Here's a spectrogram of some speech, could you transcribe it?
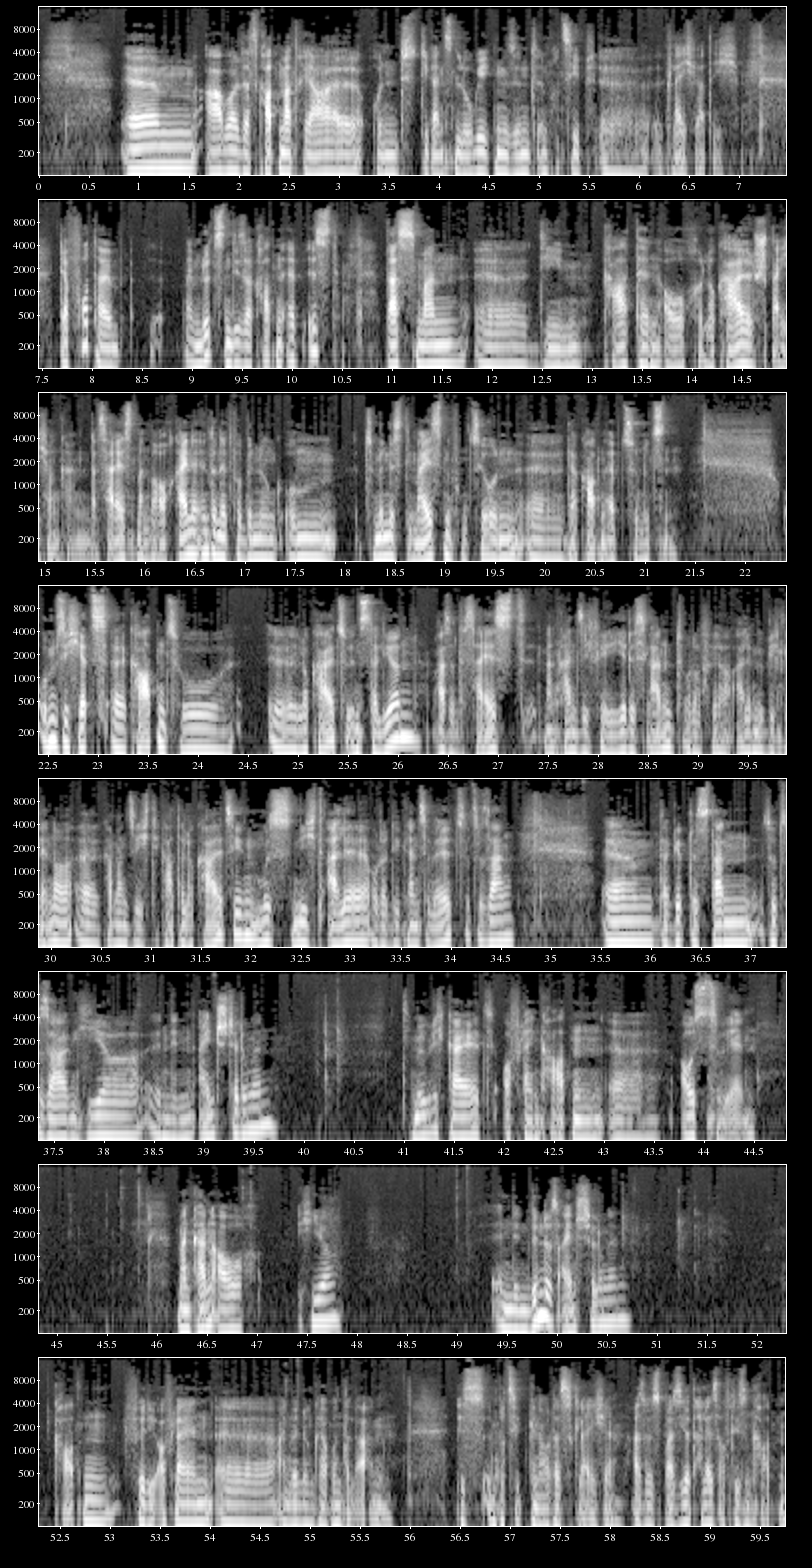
Ähm, aber das Kartenmaterial und die ganzen Logiken sind im Prinzip äh, gleichwertig. Der Vorteil beim Nutzen dieser Karten-App ist, dass man äh, die Karten auch lokal speichern kann. Das heißt, man braucht keine Internetverbindung, um zumindest die meisten Funktionen äh, der Karten-App zu nutzen. Um sich jetzt äh, Karten zu äh, lokal zu installieren, also das heißt, man kann sich für jedes Land oder für alle möglichen Länder äh, kann man sich die Karte lokal ziehen, muss nicht alle oder die ganze Welt sozusagen. Ähm, da gibt es dann sozusagen hier in den Einstellungen die Möglichkeit, Offline-Karten äh, auszuwählen. Man kann auch hier in den Windows-Einstellungen Karten für die Offline-Anwendung äh, herunterladen ist im Prinzip genau das gleiche. Also es basiert alles auf diesen Karten.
